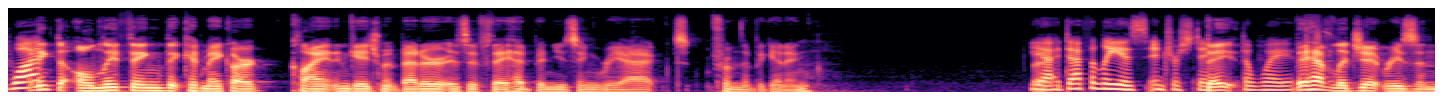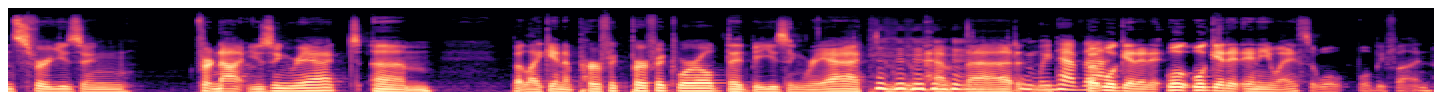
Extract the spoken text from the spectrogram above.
What I think the only thing that could make our client engagement better is if they had been using React from the beginning. yeah, it definitely is interesting they the way they have legit reasons for using for not using React. Um, but like in a perfect perfect world, they'd be using React. And we would have that. and- We'd have But we'll get it. We'll we'll get it anyway, so we'll we'll be fine.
